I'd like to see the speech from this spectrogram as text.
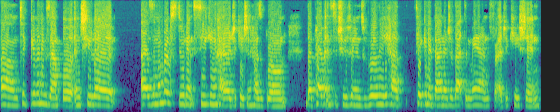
um, to give an example, in Chile, as the number of students seeking higher education has grown, the private institutions really have taken advantage of that demand for education,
